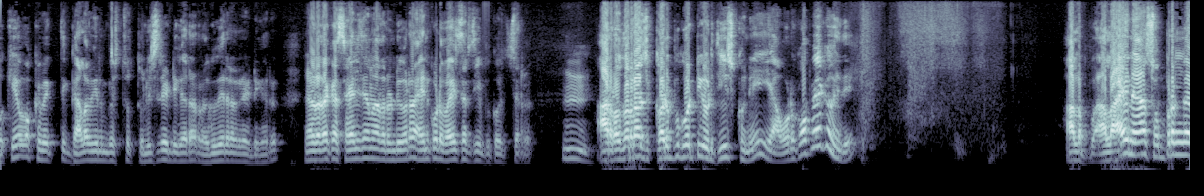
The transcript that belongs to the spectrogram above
ఒకే ఒక వ్యక్తి గల వినిపిస్తూ తులసిరెడ్డి గారు రఘువీరారెడ్డి గారు నేడదాకా శైలజనాథ్ రెడ్డి గారు ఆయన కూడా వైఎస్ఆర్సీపీకి వచ్చారు. ఆ రుద్రరాజు కడుపు కొట్టి ఇవి తీసుకుని ఎవరికి ఉపయోగం ఇది? వాళ్ళ వాళ్ళ ఆయన శుభ్రంగా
